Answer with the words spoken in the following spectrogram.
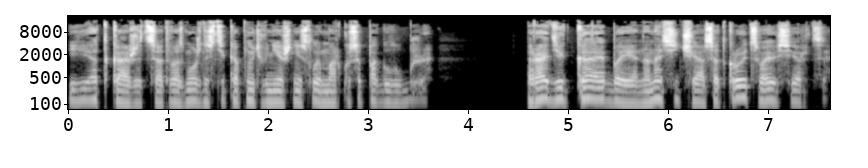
и откажется от возможности копнуть внешний слой Маркуса поглубже. Ради КБН она сейчас откроет свое сердце.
